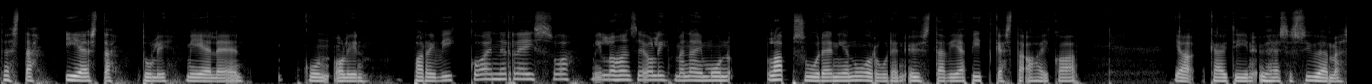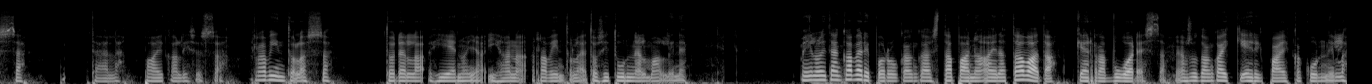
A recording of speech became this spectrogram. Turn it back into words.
Tästä iästä tuli mieleen, kun olin pari viikkoa ennen reissua. Milloinhan se oli? Mä näin mun lapsuuden ja nuoruuden ystäviä pitkästä aikaa. Ja käytiin yhdessä syömässä täällä paikallisessa ravintolassa. Todella hieno ja ihana ravintola ja tosi tunnelmallinen. Meillä oli tämän kaveriporukan kanssa tapana aina tavata kerran vuodessa. Me asutaan kaikki eri paikkakunnilla.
